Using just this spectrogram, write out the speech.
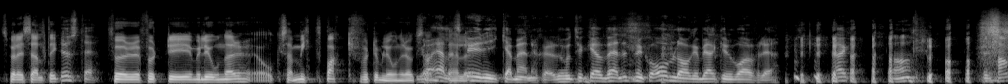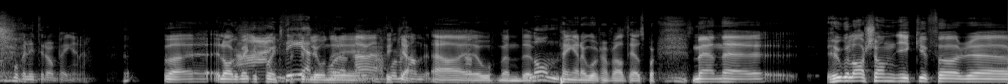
spelar i Celtic Just det. för 40 miljoner och så här, mittback för 40 miljoner också. Jag älskar heller. ju rika människor. Då tycker jag väldigt mycket om Lagerbielke nu bara för det. Tack. Ja. Men han får väl inte de pengarna? Va, Lagerbäcket får inte del 40 miljoner i fickan. Ja, jo, men det, pengarna går framförallt till Elfsborg. Men eh, Hugo Larsson gick ju för eh,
